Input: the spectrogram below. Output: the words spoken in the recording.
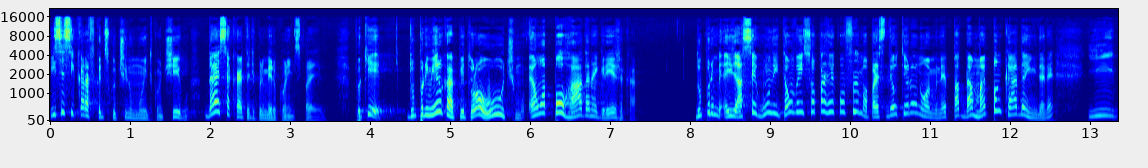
E se esse cara fica discutindo muito contigo, dá essa carta de 1 Coríntios para ele. Porque do primeiro capítulo ao último é uma porrada na igreja, cara. Do prime... A segunda, então, vem só para reconfirmar. Parece Deuteronômio, né? Para dar mais pancada ainda, né? E,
